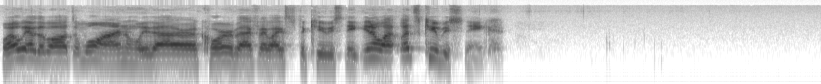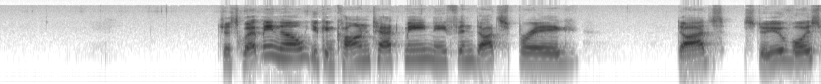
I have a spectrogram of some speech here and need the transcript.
well, we have the ball at the one. We got our quarterback that likes to QB sneak. You know what? Let's QB sneak. Just let me know. You can contact me, Nathan.Sprague. Studio Voice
